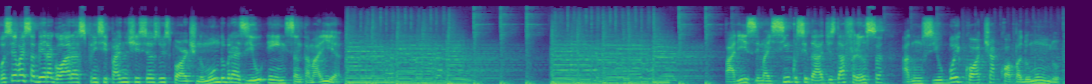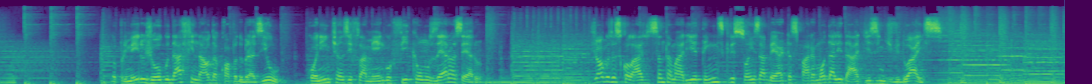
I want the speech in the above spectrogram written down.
Você vai saber agora as principais notícias do esporte no mundo, Brasil e em Santa Maria. Paris e mais cinco cidades da França anunciam boicote à Copa do Mundo. No primeiro jogo da final da Copa do Brasil, Corinthians e Flamengo ficam no 0 a 0. Jogos Escolares de Santa Maria têm inscrições abertas para modalidades individuais.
